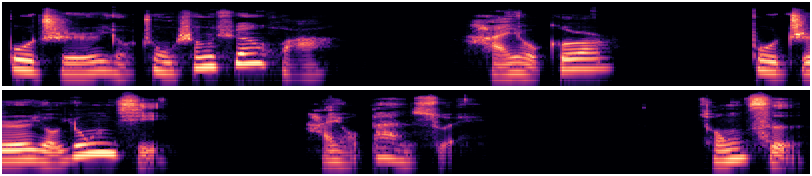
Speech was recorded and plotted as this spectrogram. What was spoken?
不只有众生喧哗，还有歌；不只有拥挤，还有伴随。从此，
